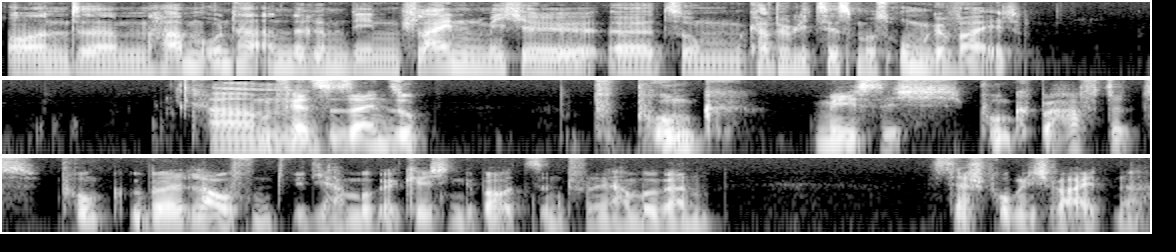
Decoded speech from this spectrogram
Und ähm, haben unter anderem den kleinen Michel äh, zum Katholizismus umgeweiht. Ähm, um fair zu sein, so prunkmäßig, prunkbehaftet, prunküberlaufend, wie die Hamburger Kirchen gebaut sind von den Hamburgern, ist der Sprung nicht weit, ne?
